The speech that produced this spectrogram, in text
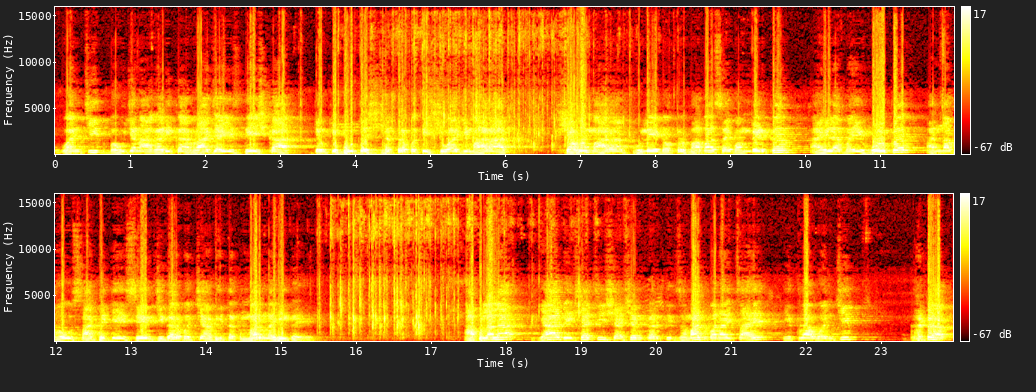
वंचित बहुजन आघाड़ी का राजा इस देश का, क्योंकि बुद्ध छत्रपति शिवाजी महाराज, शाहू महाराज फुले डॉक्टर बाबा साहेब आंबेडकर अहिल्याबाई होळकर अण्णाभाऊ भाऊ शेर जिगर बच्चे अभी तक मर नाही गए आपल्याला या देशाची शासन करती जमात बनायचं आहे इथला वंचित घटक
